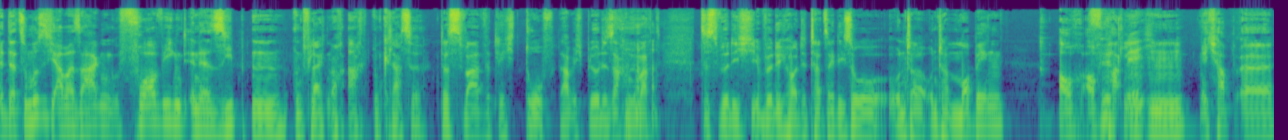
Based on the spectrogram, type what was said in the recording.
Äh, Dazu muss ich aber sagen, vorwiegend in der siebten und vielleicht noch achten Klasse. Das war wirklich doof. Da habe ich blöde Sachen gemacht. Das würde ich, würde ich heute tatsächlich so unter, unter Mobbing auch, auch Wirklich? packen. Mhm. Ich habe äh,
